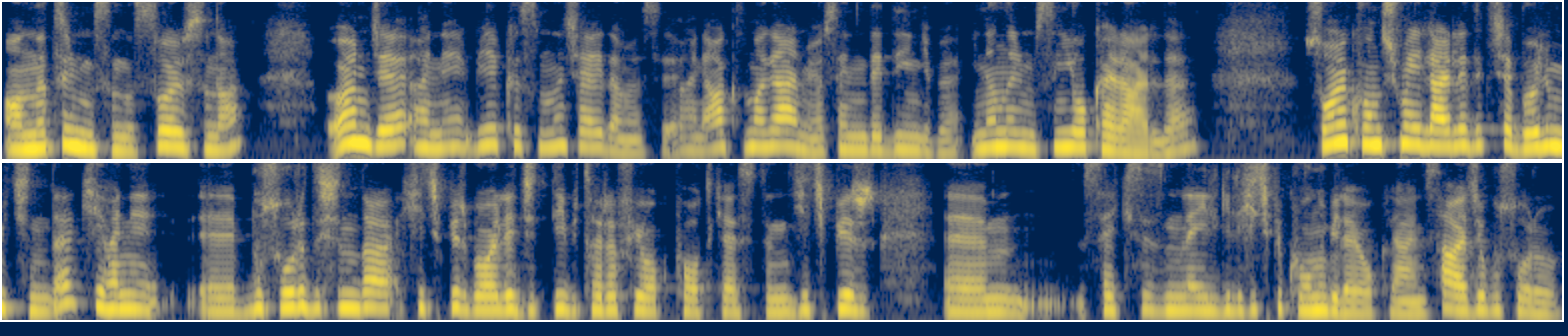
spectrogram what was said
anlatır mısınız sorusuna. Önce hani bir kısmının şey demesi hani aklıma gelmiyor senin dediğin gibi. İnanır mısın yok herhalde. Sonra konuşma ilerledikçe bölüm içinde ki hani e, bu soru dışında hiçbir böyle ciddi bir tarafı yok podcast'in. Hiçbir e, seksizmle ilgili hiçbir konu bile yok yani. Sadece bu soru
